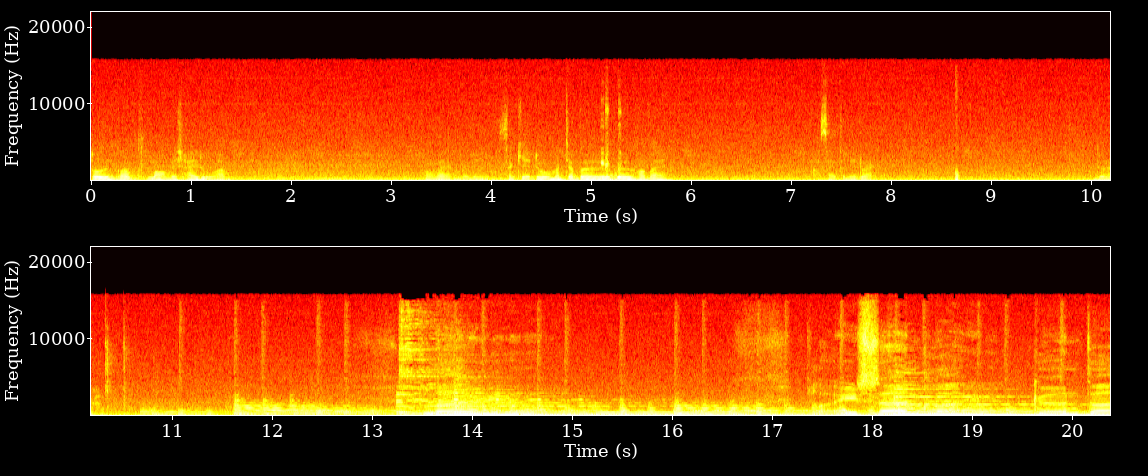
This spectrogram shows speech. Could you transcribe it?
ตัวอื่นก็ลองไปใช้ดูครับตอนแรกแบบนี้สังเกตดูมันจะเบอร์เบอร์เข้าไปเอาใส่ตัวนี้ด้วย ดูนะครับไกลไกลแสนไกลเกินตา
